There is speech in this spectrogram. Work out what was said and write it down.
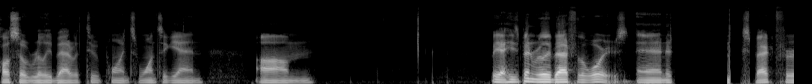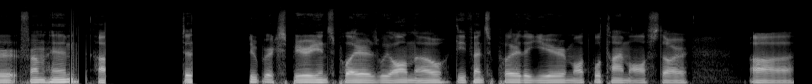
also really bad with two points once again. Um, but yeah, he's been really bad for the Warriors, and it's expect for from him. Uh, super experienced players, we all know, defensive player of the year, multiple time All Star. Uh,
